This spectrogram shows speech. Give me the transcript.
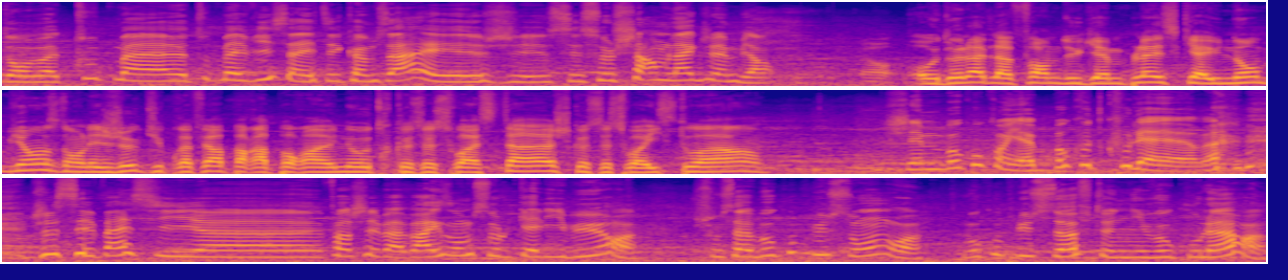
dans ma- toute, ma, toute ma vie ça a été comme ça et c'est ce charme là que j'aime bien. Au-delà de la forme du gameplay, est-ce qu'il y a une ambiance dans les jeux que tu préfères par rapport à une autre? Que ce soit stage, que ce soit histoire? J'aime beaucoup quand il y a beaucoup de couleurs. je sais pas si. euh, je sais pas, par exemple, Soul Calibur, je trouve ça beaucoup plus sombre, beaucoup plus soft niveau couleur.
